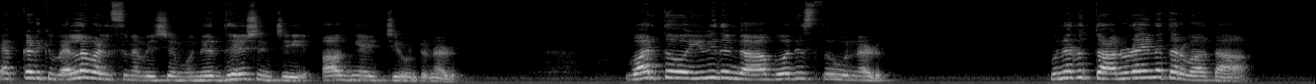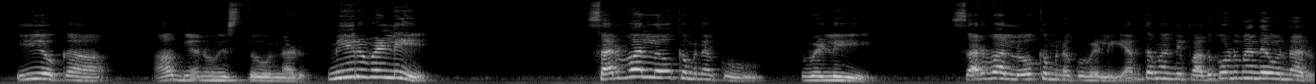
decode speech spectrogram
ఎక్కడికి వెళ్ళవలసిన విషయము నిర్దేశించి ఆజ్ఞ ఇచ్చి ఉంటున్నాడు. వారితో ఈ విధంగా బోధిస్తూ ఉన్నాడు. పునరుత్నుడైన తర్వాత ఈ యొక్క ఆజ్ఞను ఇస్తూ ఉన్నాడు. మీరు వెళ్ళి సర్వలోకమునకు వెళ్ళి సర్వలోకమునకు వెళ్ళి. ఎంతమంది? పదకొండు మందే ఉన్నారు.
